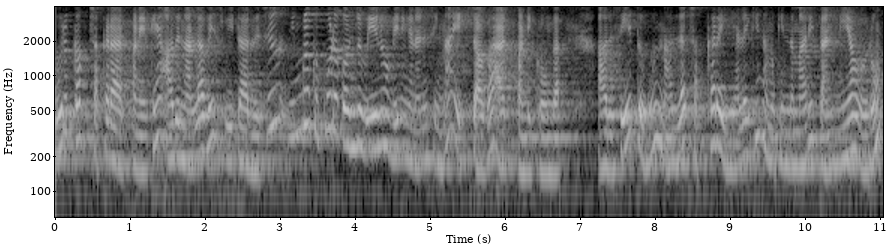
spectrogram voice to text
ஒரு கப் சர்க்கரை ஆட் பண்ணியிருக்கேன். அது நல்லாவே ஸ்வீட்டாக இருந்துச்சு. உங்களுக்கு கூட கொஞ்சம் வேணும் அப்படின்னு நீங்கள் நினச்சிங்கன்னா எக்ஸ்ட்ராவாக ஆட் பண்ணிக்கோங்க. அது சேர்த்ததும் நல்லா சர்க்கரை இலகி நமக்கு இந்த மாதிரி தண்ணியாக வரும்.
